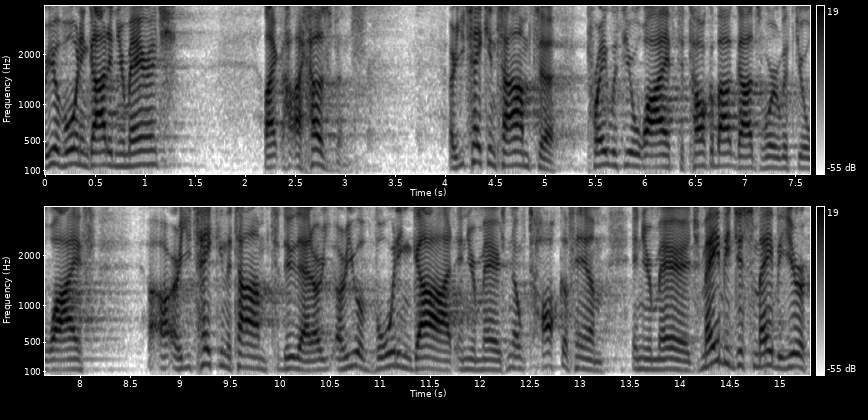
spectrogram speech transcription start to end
Are you avoiding God in your marriage? Like, like husbands, are you taking time to pray with your wife, to talk about God's word with your wife? Are you taking the time to do that? Are, are you avoiding God in your marriage? No talk of Him in your marriage. Maybe, just maybe, you're,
